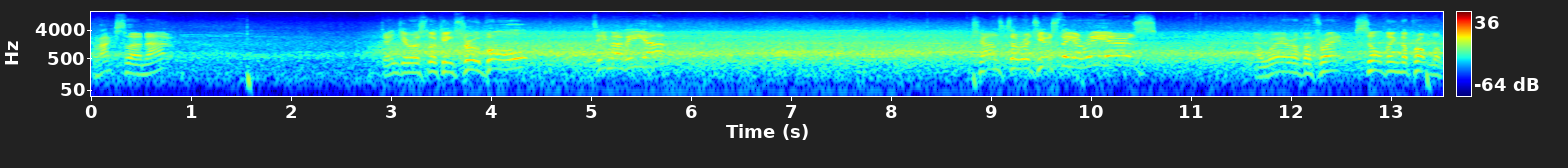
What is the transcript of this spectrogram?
Draxler now. Dangerous looking through ball. Di Maria. Chance to reduce the arrears. Aware of the threat, solving the problem.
